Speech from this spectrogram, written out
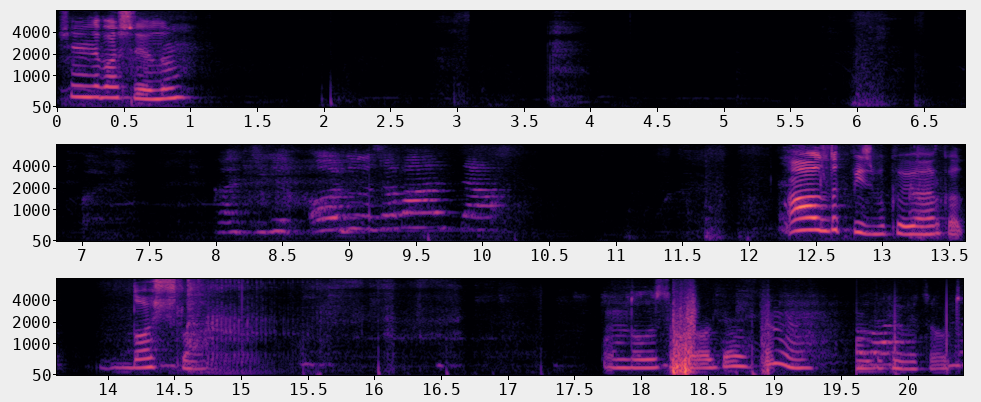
Şimdi başlayalım. Aldık biz bu köyü arkadaşlar. Da olursa alacağız değil mi? Aldık evet aldık.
